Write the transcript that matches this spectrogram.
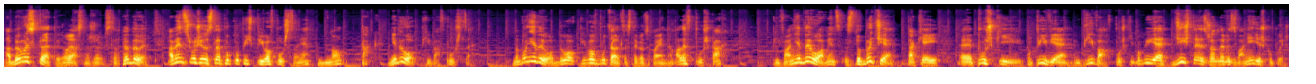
A były sklepy, no jasne, że sklepy były. A więc szło się do sklepu kupić piwo w puszce, nie? No tak, nie było piwa w puszce. No bo nie było, było piwo w butelce z tego co pamiętam, ale w puszkach piwa nie było, więc zdobycie takiej e, puszki po piwie, piwa w puszki po piwie, dziś to jest żadne wyzwanie, idziesz kupujesz.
